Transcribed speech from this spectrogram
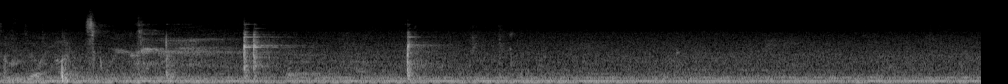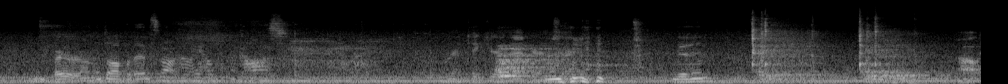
Something's really not square. Burr on the top of that's not really helping the cause. We're gonna take care of that here in a second. Go ahead. Oh.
